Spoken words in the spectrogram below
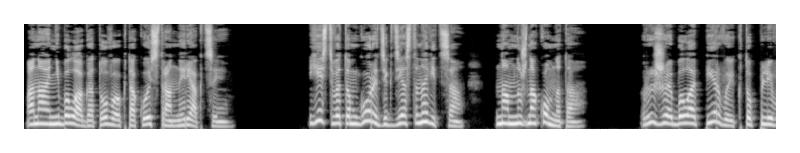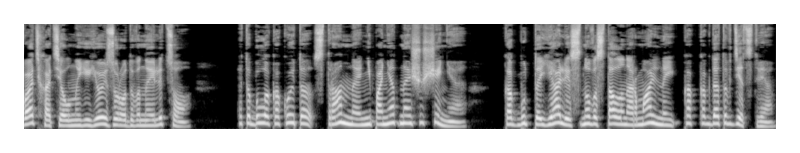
Она не была готова к такой странной реакции. «Есть в этом городе, где остановиться. Нам нужна комната». Рыжая была первой, кто плевать хотел на ее изуродованное лицо. Это было какое-то странное, непонятное ощущение. Как будто Яли снова стала нормальной, как когда-то в детстве.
